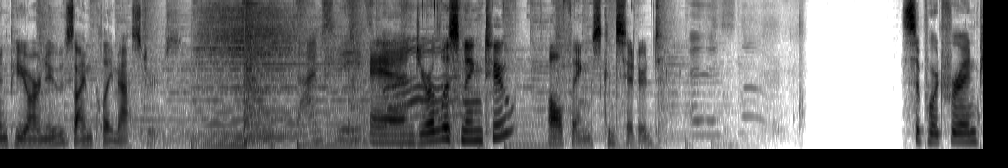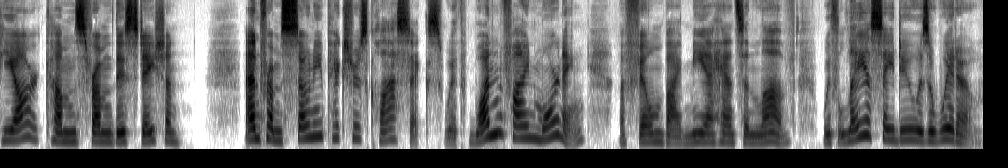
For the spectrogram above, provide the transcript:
NPR News, I'm Clay Masters. And you're listening to All Things Considered. Support for NPR comes from this station and from Sony Pictures Classics with One Fine Morning, a film by Mia Hansen Love, with Léa Seydoux as a widow,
